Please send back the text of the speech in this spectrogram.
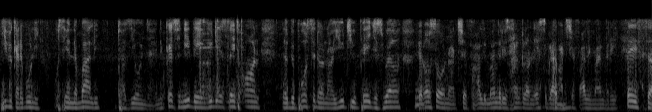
hivi karibuni, usiende mbali, tutazionja. And in case you need the ingredients later on, they'll be posted on our YouTube page as well, and also on our Chef Ali Mandri's handle on Instagram at Chef Ali Mandri Hey, sir.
